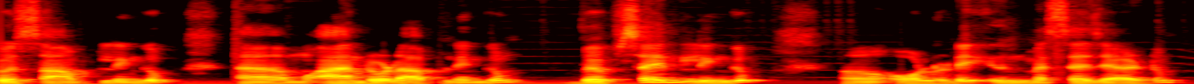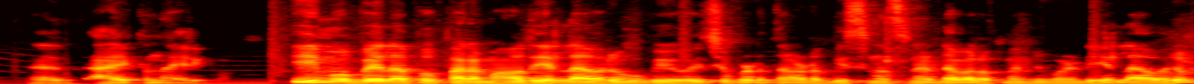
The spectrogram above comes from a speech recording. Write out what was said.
ഒ എസ് ആപ്പ് ലിങ്കും ആൻഡ്രോയിഡ് ആപ്പ് ലിങ്കും വെബ്സൈറ്റ് ലിങ്കും ഓൾറെഡി ഇതിന് മെസ്സേജായിട്ടും അയക്കുന്നതായിരിക്കും. ഈ മൊബൈൽ ആപ്പ് പരമാവധി എല്ലാവരും ഉപയോഗിച്ചപ്പെടുത്തുക അവരുടെ ബിസിനസ്സിന് ഡെവലപ്മെന്റിന് വേണ്ടി എല്ലാവരും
